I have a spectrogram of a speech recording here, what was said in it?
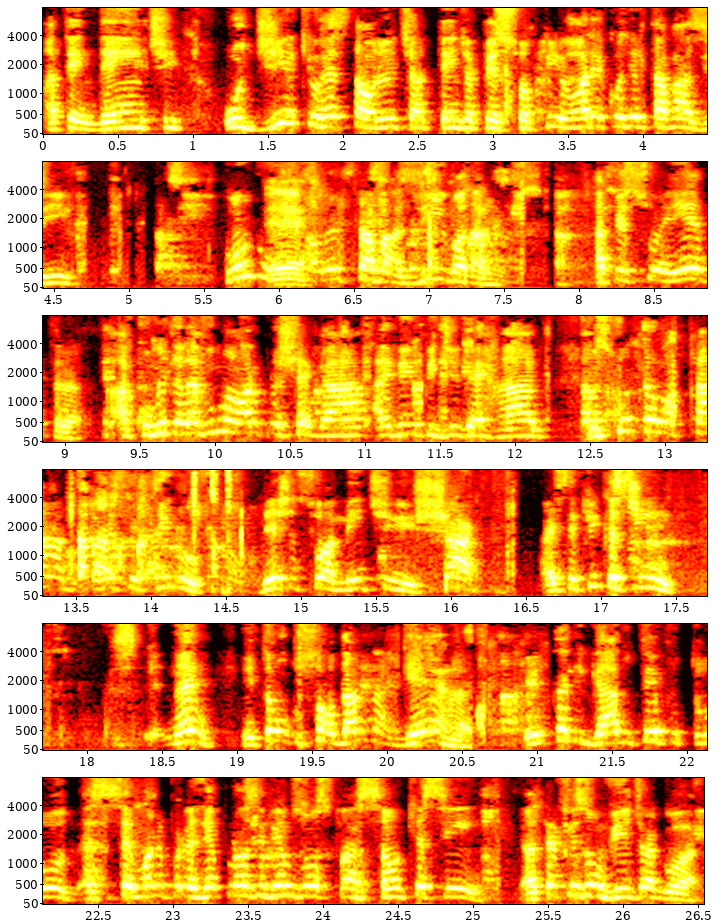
atendente. O dia que o restaurante atende a pessoa pior é quando ele está vazio. Quando o é. restaurante está vazio, madame, a pessoa entra, a comida leva uma hora para chegar, aí vem o pedido errado. Mas quando está lotado, parece que aquilo deixa sua mente chata. Aí você fica assim, né? Então, o soldado na guerra, ele está ligado o tempo todo. Essa semana, por exemplo, nós vivemos uma situação que, assim, eu até fiz um vídeo agora.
